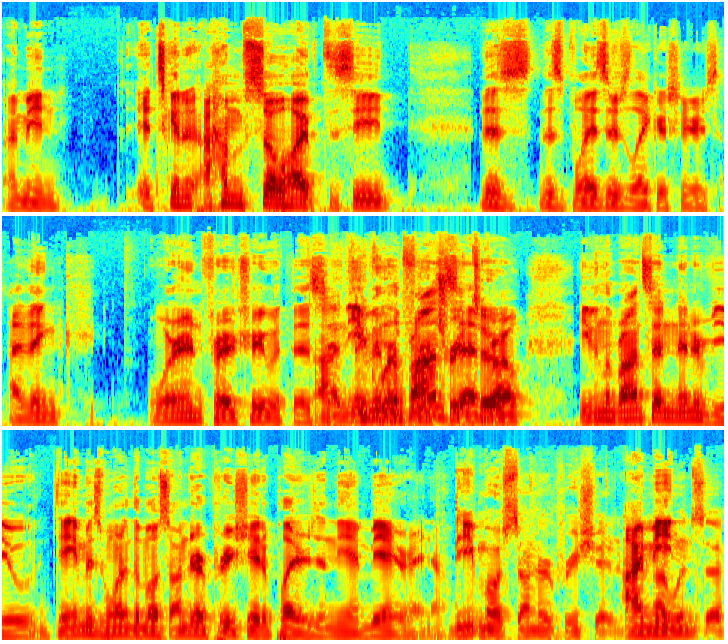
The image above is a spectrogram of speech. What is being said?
I mean, it's gonna. I'm so hyped to see this this Blazers Lakers series. I think we're in for a treat with this. I and think even we're in for a LeBron treat, said, too. bro. Even LeBron said in an interview, Dame is one of the most underappreciated players in the NBA right now. The most underappreciated. I mean, would say.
